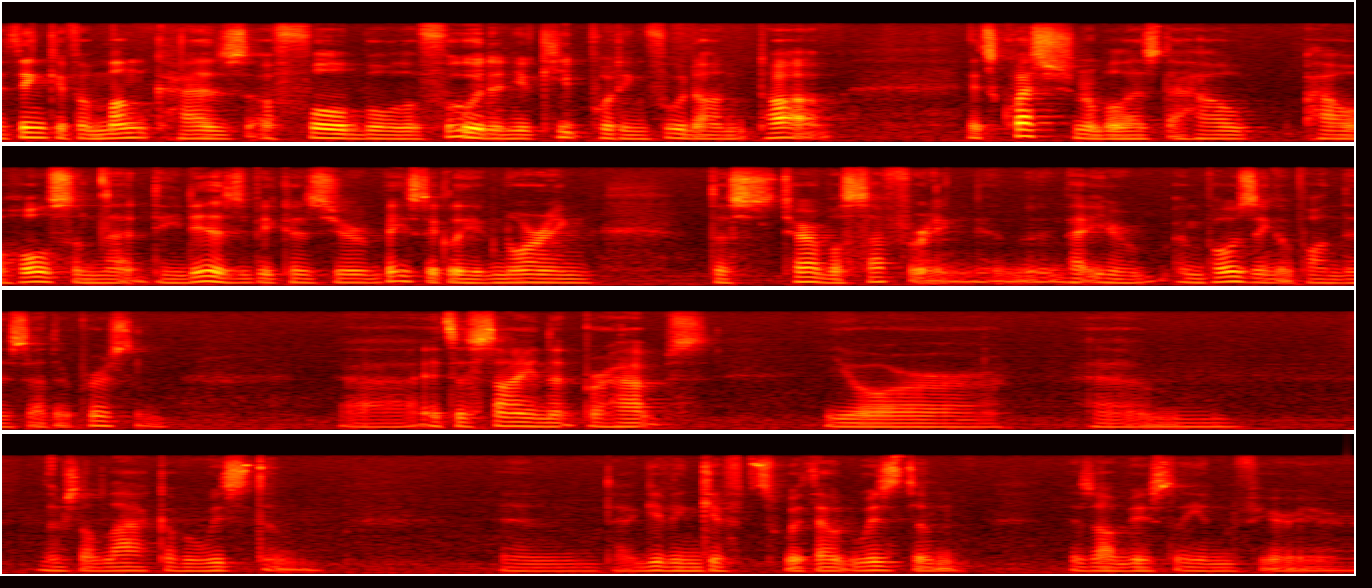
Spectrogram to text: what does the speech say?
I think if a monk has a full bowl of food and you keep putting food on top, it's questionable as to how how wholesome that deed is because you're basically ignoring this terrible suffering that you're imposing upon this other person. Uh, it's a sign that perhaps you're, um, there's a lack of wisdom and uh, giving gifts without wisdom is obviously inferior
